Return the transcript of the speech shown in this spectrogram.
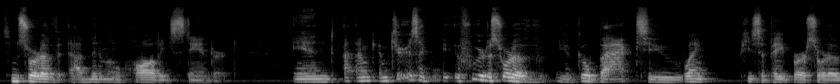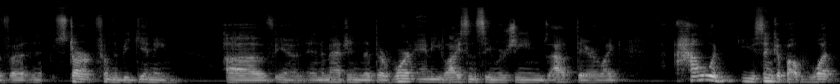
some sort of uh minimum quality standard. And I'm, I'm curious like if we were to sort of you know, go back to blank piece of paper sort of uh, start from the beginning of you know and imagine that there weren't any licensing regimes out there like how would you think about what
